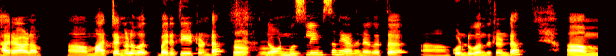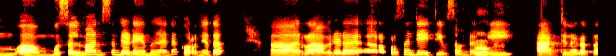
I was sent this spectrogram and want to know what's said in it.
ധാരാളം മാറ്റങ്ങൾ വരുത്തിയിട്ടുണ്ട്. നോൺ മുസ്ലിംസിനെ അതിനകത്ത് കൊണ്ടുവന്നിട്ടുണ്ട്. മുസൽമാൻസിന്റെ ഇടയിൽ നിന്ന് തന്നെ കുറഞ്ഞത് അവരുടെ റെപ്രസെന്റേറ്റീവ്സ് ഉണ്ട് ഈ ആക്ടിനകത്ത്.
